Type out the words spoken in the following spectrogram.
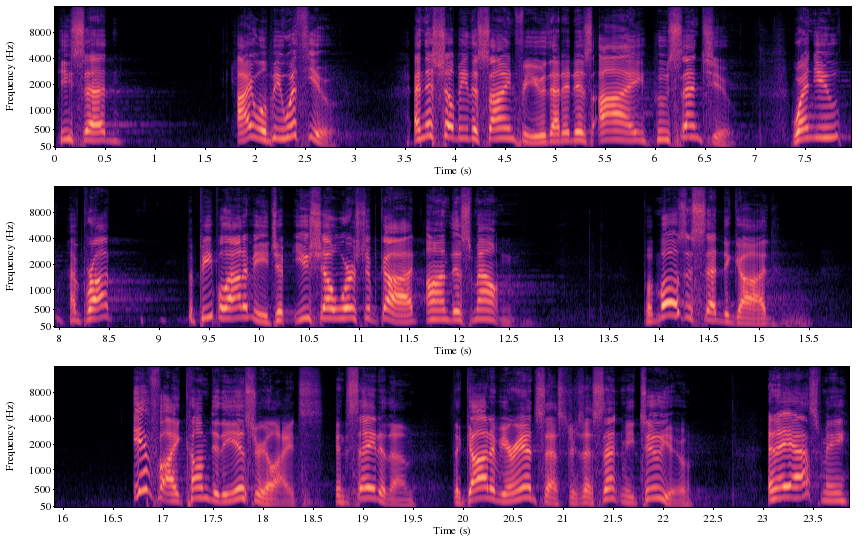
He said, I will be with you and this shall be the sign for you that it is I who sent you. When you have brought the people out of Egypt, you shall worship God on this mountain. But Moses said to God, If I come to the Israelites and say to them, The God of your ancestors has sent me to you, and they ask me,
